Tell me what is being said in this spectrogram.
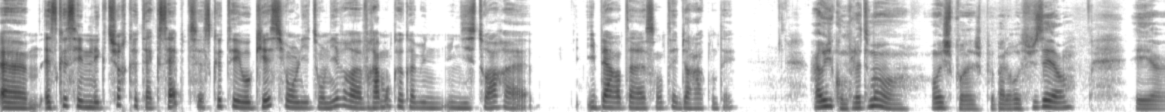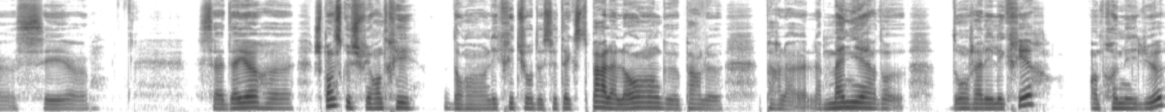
Est-ce que c'est une lecture que tu acceptes Est-ce que tu es OK si on lit ton livre vraiment que comme une, une histoire hyper intéressante et bien racontée? Ah oui, complètement. Oui, je ne peux pas le refuser, hein. Et c'est, ça d'ailleurs, je pense que je suis entrée dans l'écriture de ce texte par la langue, par le par la manière dont j'allais l'écrire, en premier lieu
